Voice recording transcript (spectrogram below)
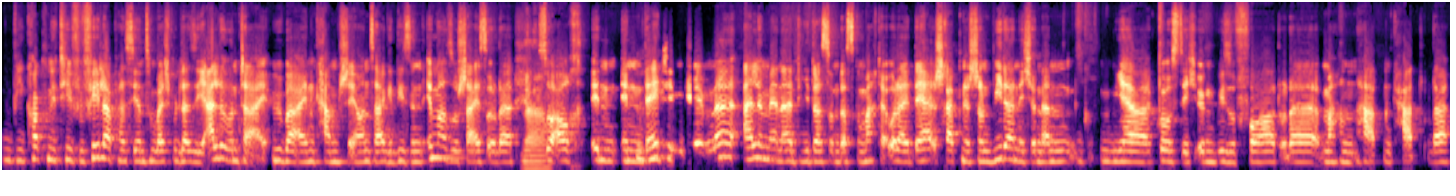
wie kognitive Fehler passieren, zum Beispiel, dass ich alle unter über einen Kamm schere und sage, die sind immer so scheiße oder Ja. so auch in, in Mhm. Dating-Game, ne? Alle Männer, die das und das gemacht haben, oder der schreibt mir schon wieder nicht und dann ja, ghost ich irgendwie sofort oder mache einen harten Cut oder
